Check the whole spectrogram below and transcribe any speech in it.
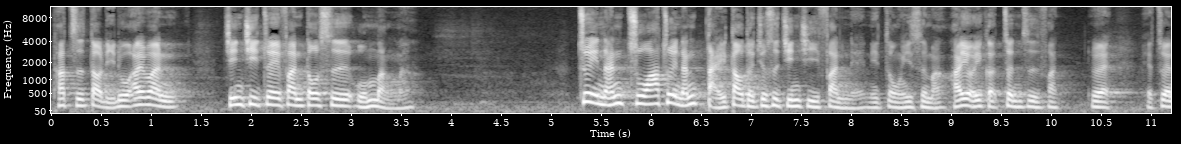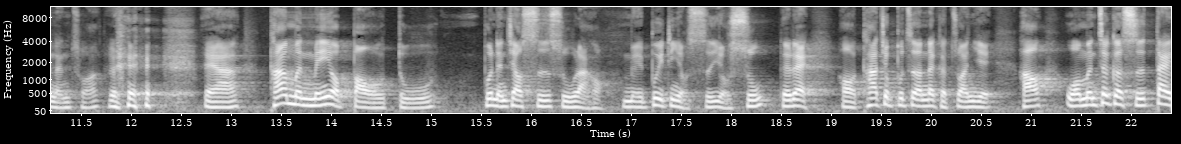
他知道理路。要不然经济罪犯都是文盲吗？最难抓、最难逮到的就是经济犯呢，你懂意思吗？还有一个政治犯。对不对？也最难抓，对不对？对啊，他们没有饱读，不能叫诗书啦，哈，没不一定有诗有书，对不对？哦，他就不知道那个专业。好，我们这个时代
